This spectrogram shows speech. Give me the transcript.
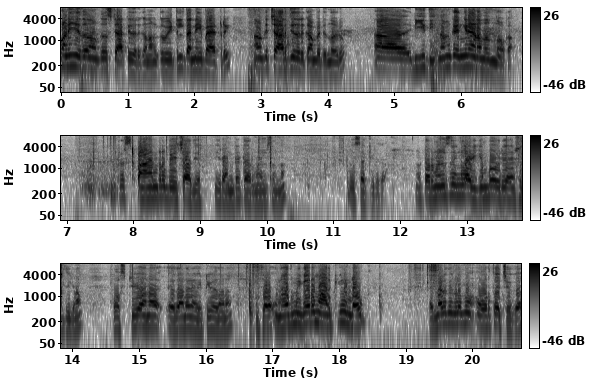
പണി ചെയ്ത് നമുക്ക് സ്റ്റാർട്ട് ചെയ്തെടുക്കാം. നമുക്ക് വീട്ടിൽ തന്നെ ഈ ബാറ്ററി നമുക്ക് ചാർജ് ചെയ്തെടുക്കാൻ പറ്റുന്ന ഒരു രീതി. നമുക്ക് എങ്ങനെയാണെന്നൊന്ന് നോക്കാം. സ്പാനർ ഉപയോഗിച്ച് ആദ്യം ഈ രണ്ട് ടെർമിനൽസ് ഒന്ന് ലൂസാക്കി എടുക്കുക ടെർമിനൽസ് നിങ്ങൾ അഴിക്കുമ്പോൾ ഒരു കാര്യം ശ്രദ്ധിക്കണം. പോസിറ്റീവ് ആണ് ഏതാണ് നെഗറ്റീവ് ഏതാണ്? വെച്ചാൽ ഇതിനകത്ത് മികവ് മാർക്കിംഗ് ഉണ്ടാവും. എന്നാലും നിങ്ങളൊന്ന് ഓർത്ത് വെച്ചേക്കുക.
